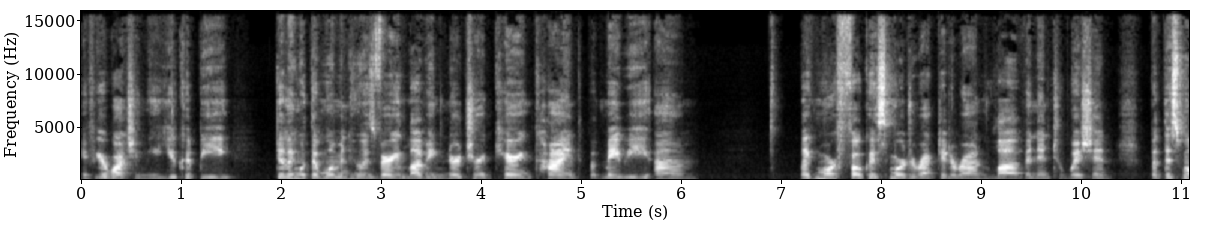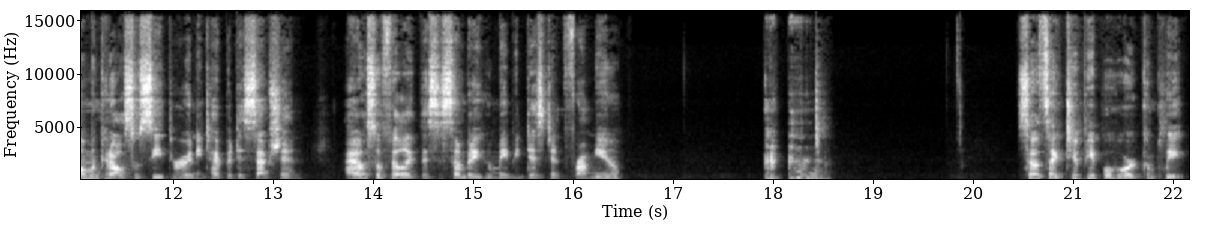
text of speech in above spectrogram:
if you're watching me, you could be dealing with a woman who is very loving, nurturing, caring, kind, but maybe um, like more focused, more directed around love and intuition. But this woman could also see through any type of deception. I also feel like this is somebody who may be distant from you. So it's like two people who are complete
